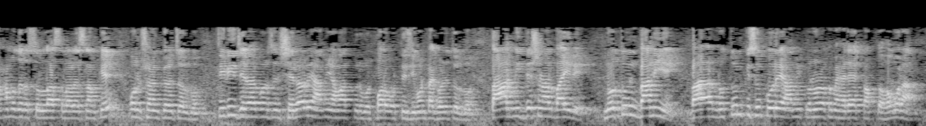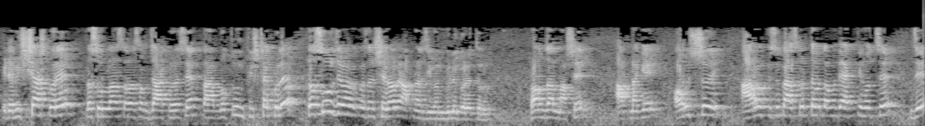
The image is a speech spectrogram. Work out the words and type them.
মোহাম্মদ রসুল্লাহ সাল্লাহ ইসলামকে অনুসরণ করে চলবো। তিনি যেভাবে বলেছেন সেভাবে আমি আমার পরবর্তী জীবনটা গড়ে তুলবো। তার নির্দেশনার বাইরে নতুন বানিয়ে বা নতুন কিছু করে আমি কোন রকম হেদায়ত প্রাপ্ত হব না। এটা বিশ্বাস করে রসুল্লাহ সাল্লাম যা করেছেন, তার নতুন পৃষ্ঠা খুলে রসুল যেভাবে করেছেন সেভাবে আপনার জীবনগুলি গড়ে তুলুন। রমজান মাসে আপনাকে অবশ্যই আরও কিছু কাজ করতে হবে। তার মধ্যে একটি হচ্ছে যে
